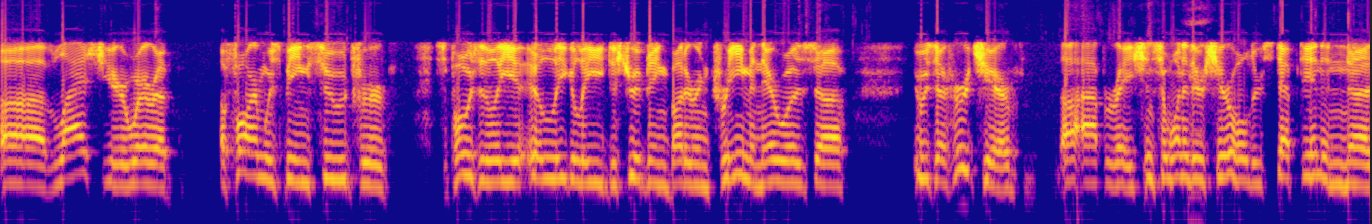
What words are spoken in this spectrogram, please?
uh, last year where a, a farm was being sued for supposedly illegally distributing butter and cream, and there was uh, it was a herd share uh, operation. So one of their shareholders stepped in and uh,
